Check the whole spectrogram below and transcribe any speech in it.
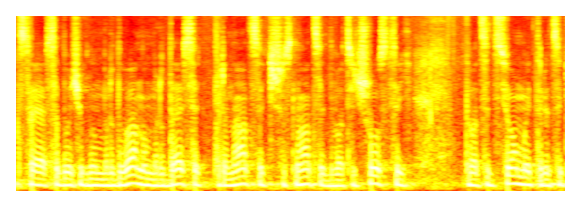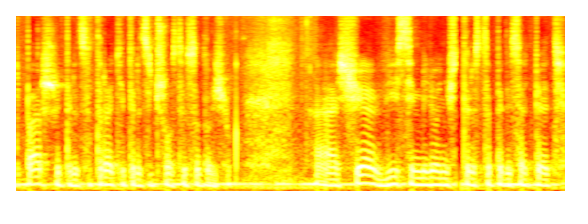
Це садочок номер 2, номер 10, 13, 16, 26, 27, 31, 33, 36 садочок. Е, Ще 8 мільйонів 455,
